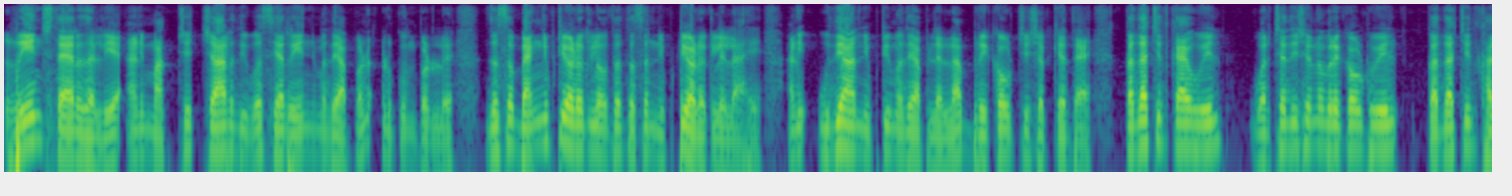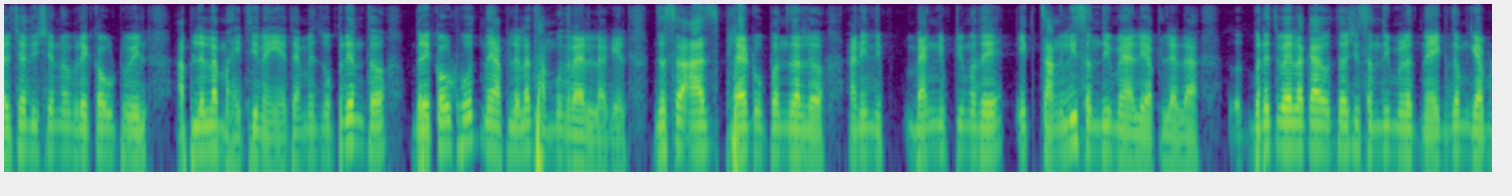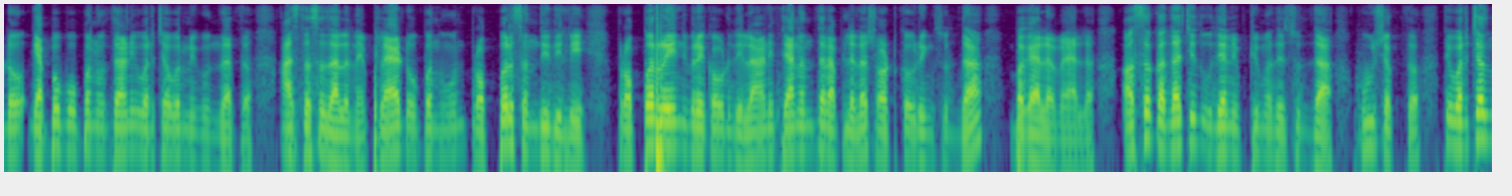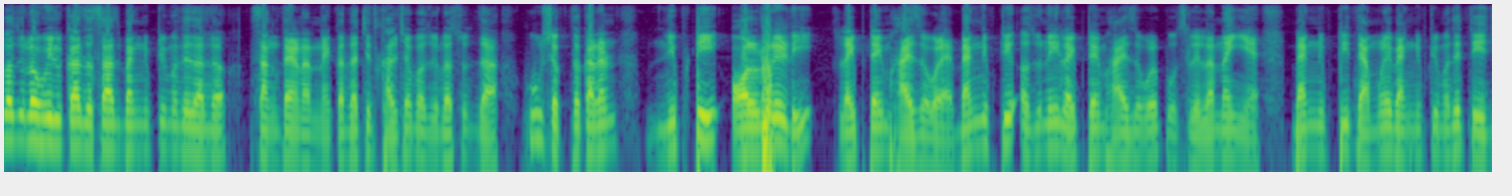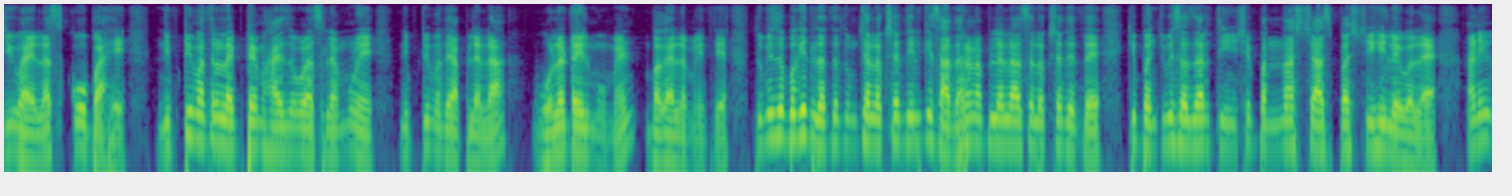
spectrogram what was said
रेंज तयार झाली आहे आणि मागचे चार दिवस या रेंजमध्ये आपण अडकून पडलोय. जसं बँक निफ्टी अडकलं होतं तसं निफ्टी अडकलेलं आहे. आणि उद्या निफ्टीमध्ये आपल्याला ब्रेकआउटची शक्यता आहे. कदाचित काय होईल? वरच्या दिशेनं ब्रेकआउट होईल कदाचित खालच्या दिशेनं ब्रेकआउट होईल आपल्याला माहिती नाही आहे त्यामुळे जोपर्यंत ब्रेकआउट होत नाही आपल्याला थांबून राहायला लागेल. जसं आज फ्लॅट ओपन झालं आणि निफ बँक निफ्टीमध्ये एक चांगली संधी मिळाली आपल्याला. बरेच वेळेला काय होतं अशी संधी मिळत नाही. एकदम गॅपडो गॅपअप ओपन होतं आणि वरच्यावर निघून जातं. आज तसं झालं नाही. फ्लॅट ओपन होऊन प्रॉपर संधी दिली प्रॉपर रेंज ब्रेकआउट दिला आणि त्यानंतर आपल्याला शॉर्ट कव्हरिंग सुद्धा बघायला मिळालं. असं कदाचित उद्या निफ्टीमध्ये सुद्धा होऊ शकतं. ते वरच्याच बाजूला होईल का? जसं आज बँक निफ्टीमध्ये झालं सांगता येणार नाही. कदाचित खालच्या बाजूला सुद्धा होऊ शकतं. कारण Nifty already life time high जवळ आहे. बँक निफ्टी अजूनही लाईफ टाईम हाय जवळ पोहोचलेला नाही आहे बँक निफ्टी त्यामुळे बँक निफ्टीमध्ये तेजी व्हायला स्कोप आहे. निफ्टी मात्र लाईफ टाईम हाय जवळ असल्यामुळे निफ्टीमध्ये आपल्याला व्होलाटाईल मुवमेंट बघायला मिळते. तुम्ही जर बघितलं तर तुमच्या लक्षात येईल की साधारण आपल्याला असं लक्षात येतंय की पंचवीस हजार तीनशे पन्नासच्या आसपासची ही लेवल आहे आणि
